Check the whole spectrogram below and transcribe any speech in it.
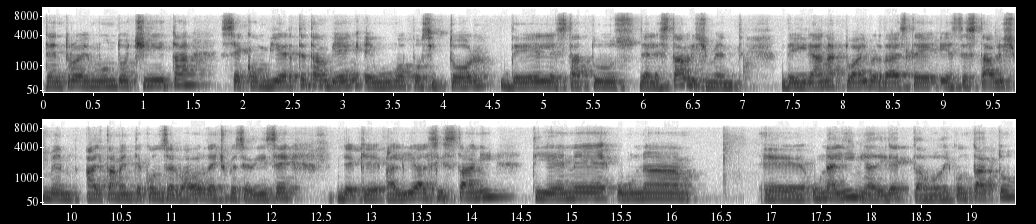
dentro del mundo chiita, se convierte también en un opositor del estatus del establishment de Irán actual, ¿verdad? Este, este establishment altamente conservador, de hecho que se dice de que Ali al-Sistani tiene una eh, una línea directa o de contacto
